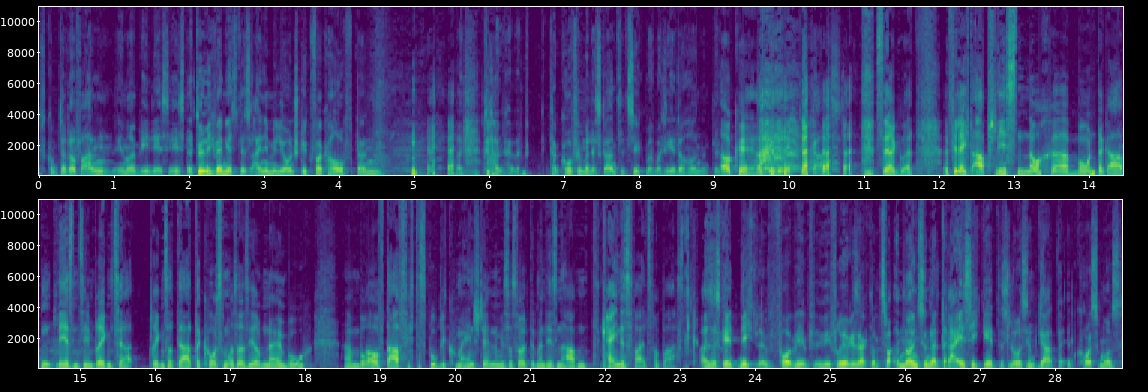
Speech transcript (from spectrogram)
es kommt ja darauf an, immer wie das ist. Natürlich, wenn jetzt das eine Million Stück verkauft, dann, dann dann kaufe ich mir das ganze Zeug, was jeder hat. Und dann okay. richtig Gas. Sehr gut. Vielleicht abschließend noch, äh, Montagabend lesen Sie im Bregenzer Theater Kosmos aus Ihrem neuen Buch. Ähm, worauf darf sich das Publikum einstellen und wieso sollte man diesen Abend keinesfalls verpassen? Also es geht nicht äh, vor, wie, wie früher gesagt, um 1930 geht es los im mhm. Theater im Kosmos.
